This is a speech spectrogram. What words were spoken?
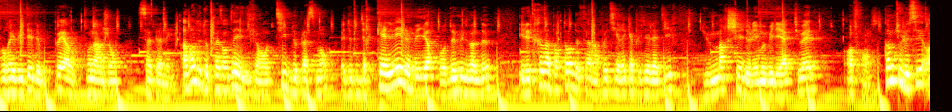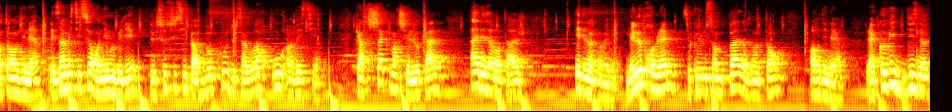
pour éviter de perdre ton argent cette année. Avant de te présenter les différents types de placements et de te dire quel est le meilleur pour 2022, il est très important de faire un petit récapitulatif du marché de l'immobilier actuel en France. Comme tu le sais, en temps ordinaire, les investisseurs en immobilier ne se soucient pas beaucoup de savoir où investir, car chaque marché local a des avantages et des inconvénients. Mais le problème, c'est que nous ne sommes pas dans un temps ordinaire. La Covid-19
